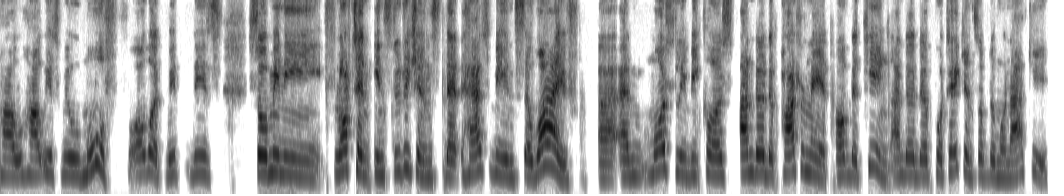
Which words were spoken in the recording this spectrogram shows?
how how it will move forward with these so many flourishing institutions that has been survived uh, and mostly because under the patronage of the king under the protections of the monarchy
